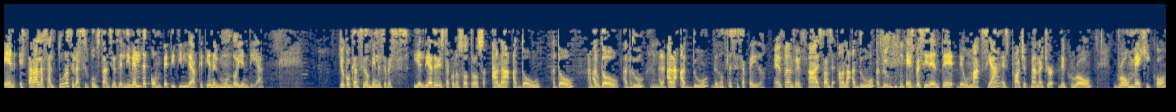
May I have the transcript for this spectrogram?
en estar a las alturas de las circunstancias, del nivel de competitividad que tiene el mundo hoy en día, yo creo que han sido miles de veces. Y el día de hoy está con nosotros Ana Adou. Adou. Adou. Adou. Mm. Ana Adou. ¿De dónde es ese apellido? Es francés. Ah, es francés. Ana Adou. Es presidente de Umaxia, es project manager de Grow. Grow México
